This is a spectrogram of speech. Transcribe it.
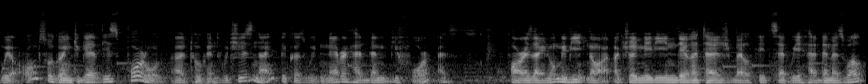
We are also going to get these portal uh, tokens, which is nice because we've never had them before, as far as I know. Maybe, no, actually maybe in the Heritage Battlefleet set we had them as well.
